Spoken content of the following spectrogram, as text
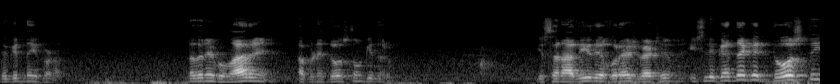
لیکن نہیں پڑھا. نظریں گھما رہے ہیں اپنے دوستوں کی طرف. یہ سنادید قریش بیٹھے ہوئے اس لیے کہتے ہیں کہ دوستی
